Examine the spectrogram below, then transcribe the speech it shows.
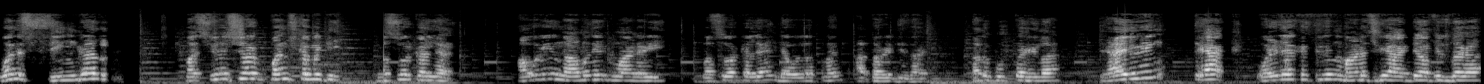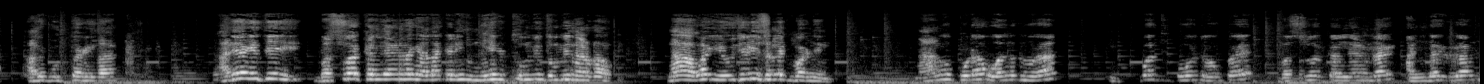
ಒಂದು ಸಿಂಗಲ್ ಬಸವೇಶ್ವರ ಪಂಚ್ ಕಮಿಟಿ ಬಸವ ಕಲ್ಯಾಣ್ ಅವರಿಗೆ ನಾಮಿನೇಟ್ ಮಾಡಿ ಬಸವ ಕಲ್ಯಾಣ್ ಡೆವಲಪ್ಮೆಂಟ್ ಅಥಾರಿಟಿ ಇದ್ದಾರೆ ಅದಕ್ಕೆ ಉತ್ತರ ಇಲ್ಲ ಡ್ರೈವಿಂಗ್ ಟ್ರ್ಯಾಕ್ ಒಳ್ಳೆ ಕತ್ತಿದಿಂದ ಮಾಡಿಸ್ರಿ ಆರ್ ಟಿ ಆಫೀಸ್ದಾಗ ಅದಕ್ಕೆ ಉತ್ತರ ಇಲ್ಲ ಅದೇ ರೀತಿ ಬಸವ ಕಲ್ಯಾಣದಾಗ ಎಲ್ಲಾ ಕಡೆ ನೀರು ತುಂಬಿ ತುಂಬಿ ನಡೆದಾವ್. ನಾ ಅವಾಗ ಯು ಜಿ ಡಿ ಸೆಲೆಕ್ಟ್ ಬರ್ದೀನಿ ನಾನು ಕೂಡ ಒಂದು ನೂರ ಇಪ್ಪತ್ತು ಕೋಟಿ ರೂಪಾಯಿ ಬಸವ ಕಲ್ಯಾಣದಾಗ ಅಂಡರ್ ಗ್ರೌಂಡ್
